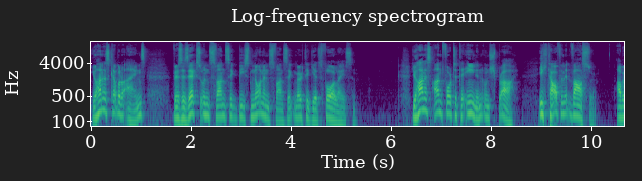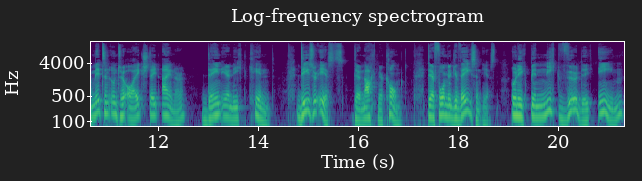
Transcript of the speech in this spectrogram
Johannes Kapitel 1, Verse 26 bis 29 möchte ich jetzt vorlesen. Johannes antwortete ihnen und sprach, ich taufe mit Wasser, aber mitten unter euch steht einer, den ihr nicht kennt. Dieser ist's, der nach mir kommt, der vor mir gewesen ist, und ich bin nicht würdig, ihm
